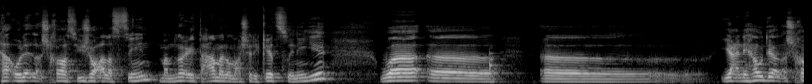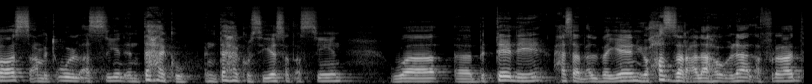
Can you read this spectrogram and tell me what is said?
هؤلاء الأشخاص يجوا على الصين. ممنوع يتعاملوا مع شركات صينية. و آه آه يعني هودي الأشخاص عم بتقول الصين انتهكوا انتهكوا سيادة الصين. وبالتالي حسب البيان يحظر على هؤلاء الأفراد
